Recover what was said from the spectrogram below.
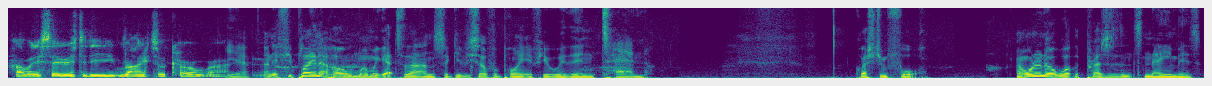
How many series did he write or co-write? Yeah. And if you're playing at home, when we get to that answer, give yourself a point if you're within 10. Question four. I want to know what the president's name is,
